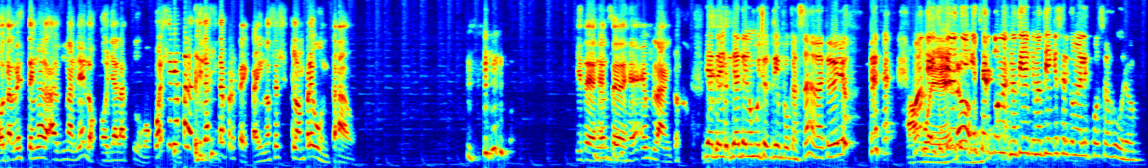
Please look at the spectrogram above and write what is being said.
o tal vez tenga algún anhelo o ya la tuvo. ¿Cuál sería para ti la cita perfecta? Y no sé si te lo han preguntado. y te dejé, te dejé en blanco. Ya, ya tengo mucho tiempo casada, creo yo. Ah, no, tiene que ser con, no, tiene, no tiene que ser con el esposo, juro.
